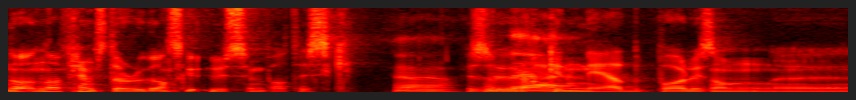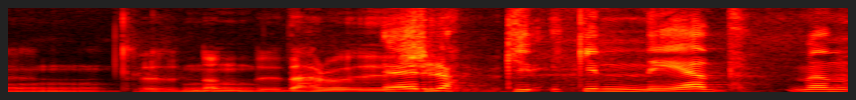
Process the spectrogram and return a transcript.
Nå, nå fremstår du ganske usympatisk. Ja, ja. Hvis du er rakker jeg. ned på liksom eh, Det her er Jeg rakker ikke ned. Men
